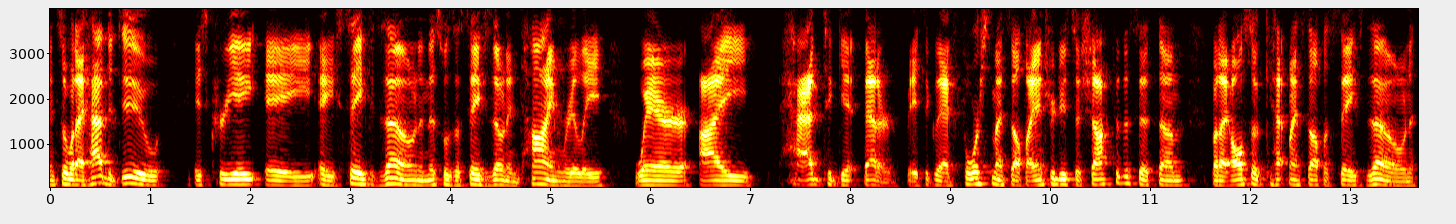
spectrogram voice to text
And so what I had to do is create a a safe zone, and this was a safe zone in time really, where I had to get better. Basically, I forced myself. I introduced a shock to the system, but I also kept myself a safe zone.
